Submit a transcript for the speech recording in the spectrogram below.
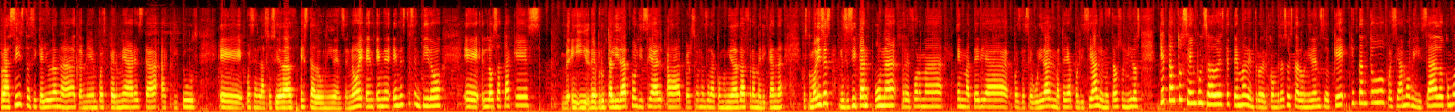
racistas y que ayudan a también pues permear esta actitud eh, pues en la sociedad estadounidense, ¿no? En, este sentido, eh, los ataques y de brutalidad policial a personas de la comunidad afroamericana, pues como dices, necesitan una reforma en materia pues de seguridad, en materia policial en Estados Unidos. ¿Qué tanto se ha impulsado este tema dentro del Congreso estadounidense? ¿Qué, qué tanto pues se ha movilizado? ¿Cómo,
